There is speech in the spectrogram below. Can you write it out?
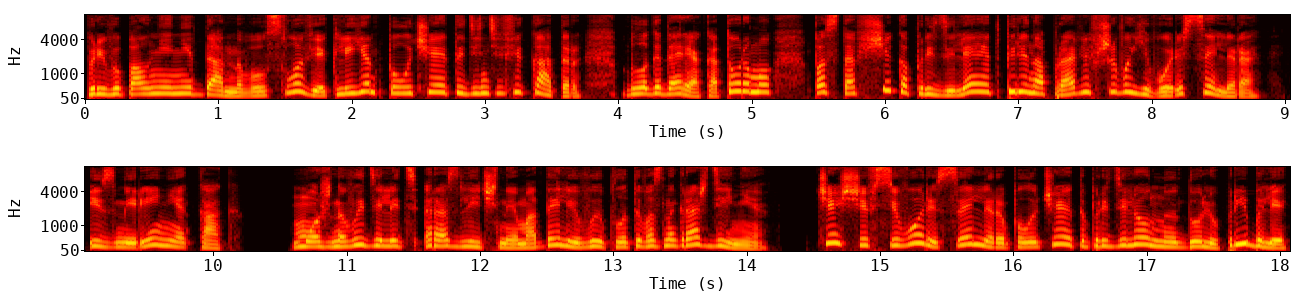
При выполнении данного условия клиент получает идентификатор, благодаря которому поставщик определяет перенаправившего его реселлера. Измерение как? Можно выделить различные модели выплаты вознаграждения. Чаще всего реселлеры получают определенную долю прибыли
